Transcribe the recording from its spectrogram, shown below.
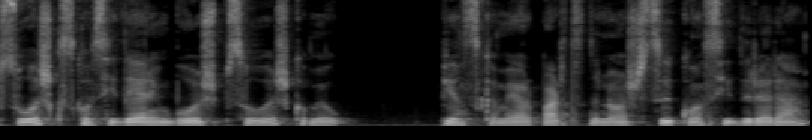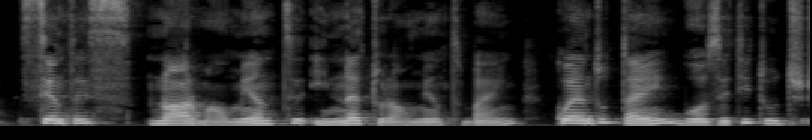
pessoas que se considerem boas pessoas, como eu penso que a maior parte de nós se considerará, sentem-se normalmente e naturalmente bem quando têm boas atitudes,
